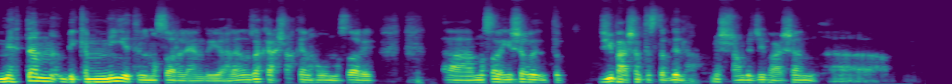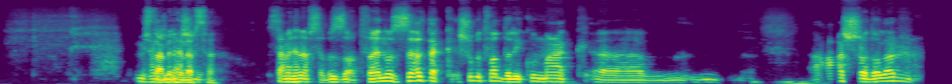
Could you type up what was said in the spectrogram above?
مهتم بكمية المصاري اللي عنده إياها. لأنه ذكر شو حكينا هو المصاري آه، المصاري هي شغلة أنت بتجيبها عشان تستبدلها مش عم بتجيبها عشان آه، مش تعملها نفسها. استعملها نفسها بالضبط. فانه سألتك شو بتفضل يكون معك 10 دولار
